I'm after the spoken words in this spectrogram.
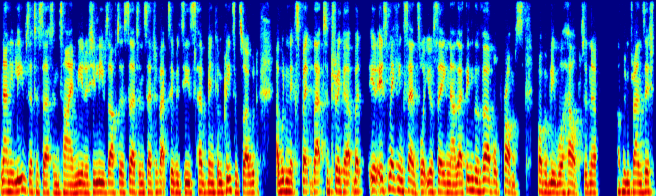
Nanny leaves at a certain time. You know, she leaves after a certain set of activities have been completed. So I would, I wouldn't expect that to trigger, but it's making sense what you're saying now. I think the verbal prompts probably will help to know help him transition.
